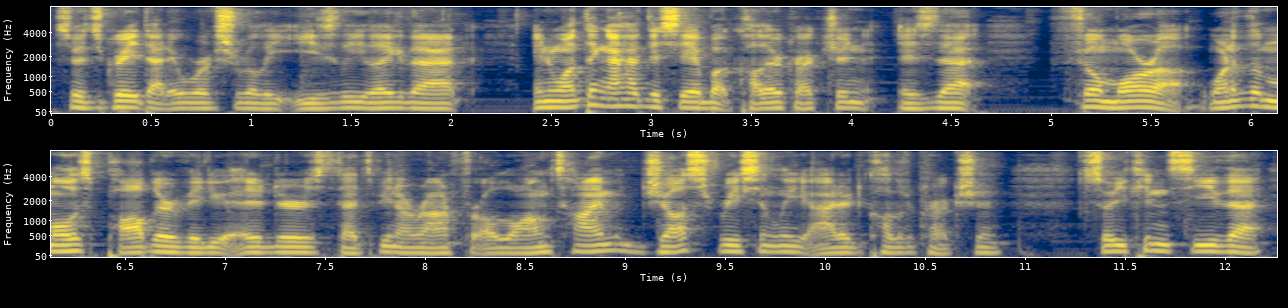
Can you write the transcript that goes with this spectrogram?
So it's great that it works really easily like that. And one thing I have to say about color correction is that Filmora, one of the most popular video editors that's been around for a long time, just recently added color correction. So you can see that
